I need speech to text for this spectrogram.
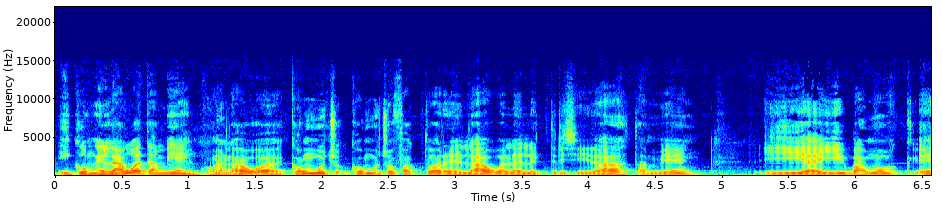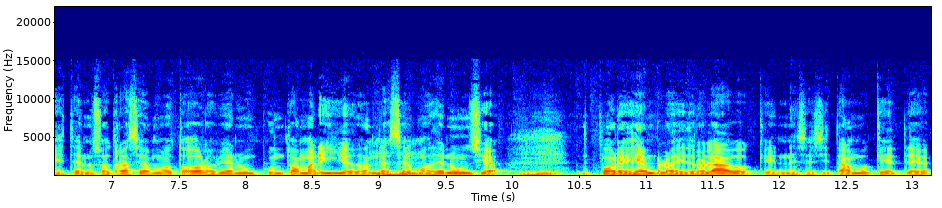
y con el agua también. Con el agua, con, mucho, con muchos factores, el agua, la electricidad también. Y ahí vamos, este, nosotros hacemos todos los viernes un punto amarillo donde uh -huh. hacemos denuncias. Uh -huh. Por ejemplo, a Hidrolago, que necesitamos que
